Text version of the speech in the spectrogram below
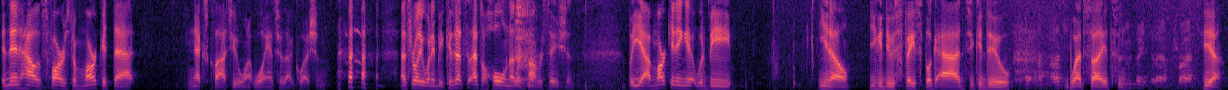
And then how, as far as to market that, next class you want, we'll answer that question. that's really what it be because that's that's a whole other conversation. But yeah, marketing it would be, you know, you could do Facebook ads, you could do websites, and I've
